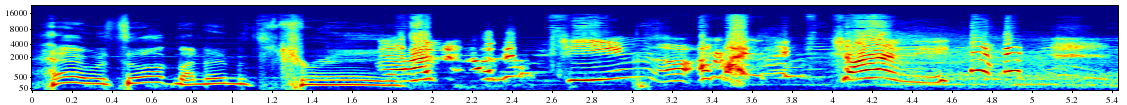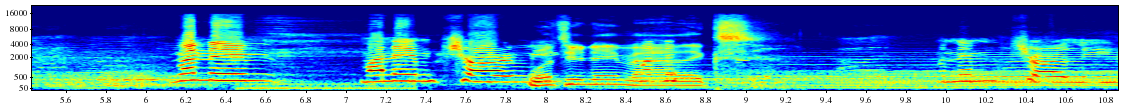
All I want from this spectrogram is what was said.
Hey, what's up? My name is Trey. Uh, other, other team. Uh, my name's Charlie. my name. My name Charlie. What's your name, My name- Alex? My name Charlie.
